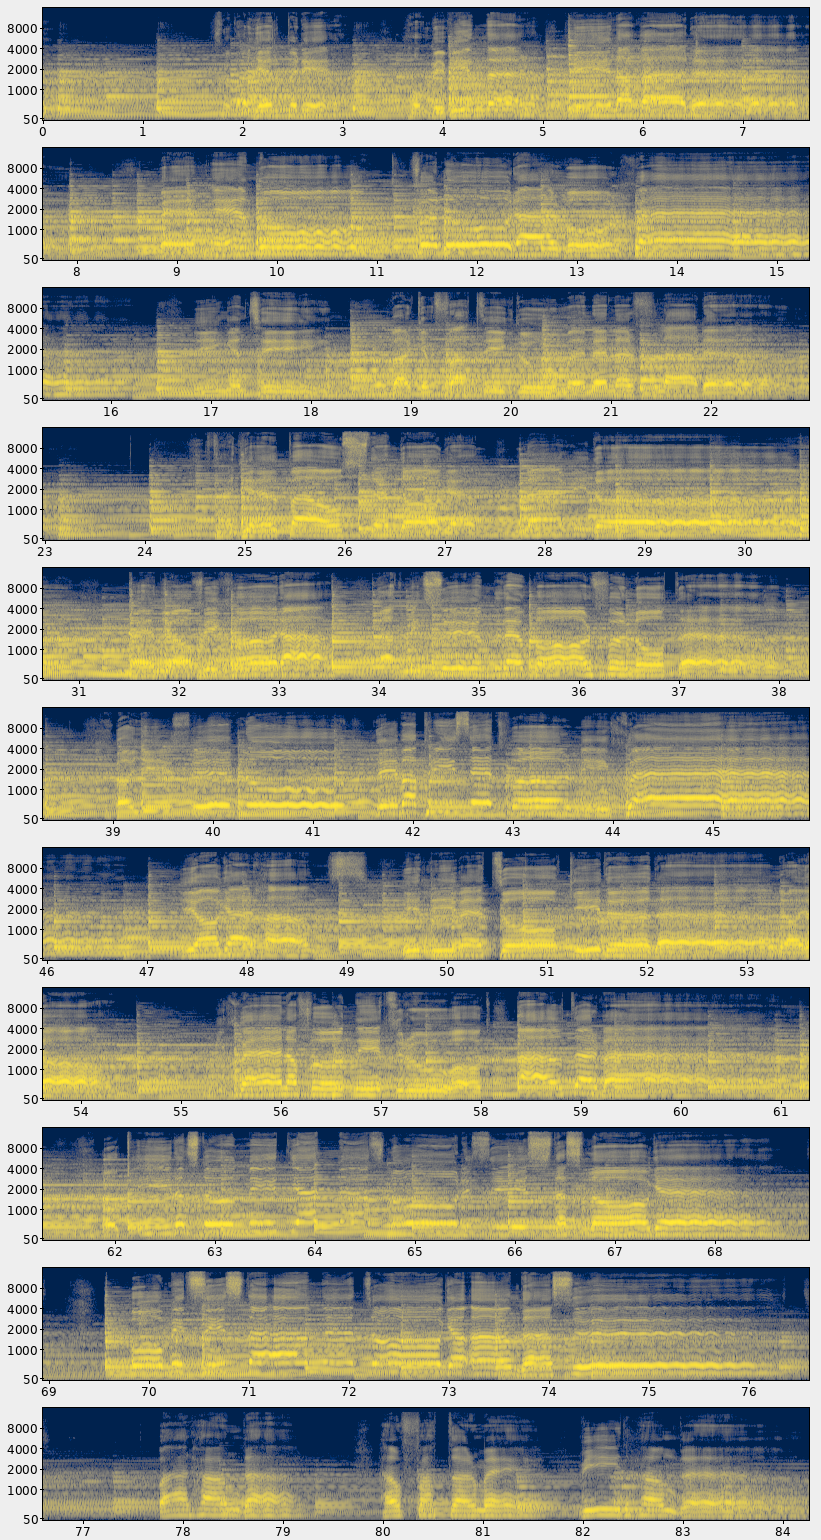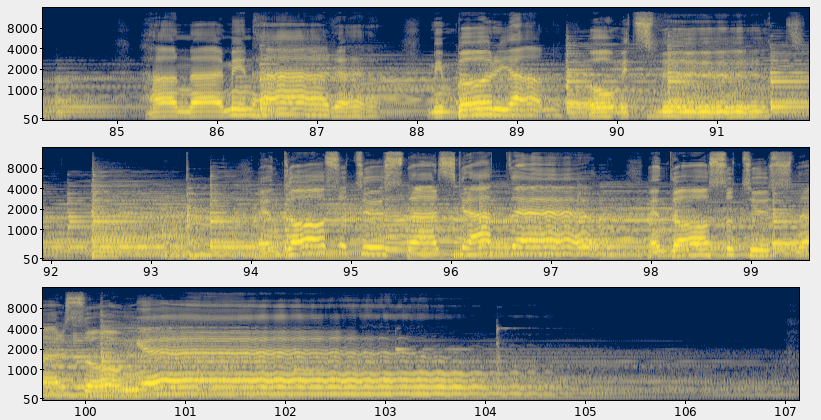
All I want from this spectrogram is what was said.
För vad hjälper det om vi vinner hela världen? Men ändå förlorar vår själ ingenting varken fattigdomen eller flärden kan hjälpa oss den dagen funnit ro och allt är värt. Och i den stund mitt hjärta slår det sista slaget. Och mitt sista andetag jag andas ut. Och är han där han fattar mig vid handen. Han är min Herre, min början och mitt slut. En dag så tystnar skratten En dag så tystnar sången.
